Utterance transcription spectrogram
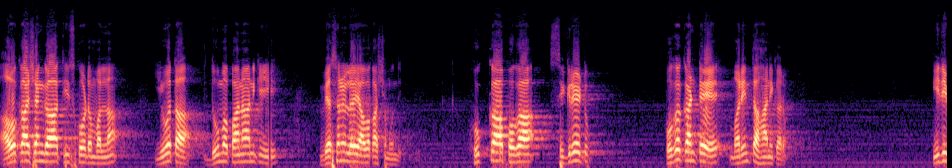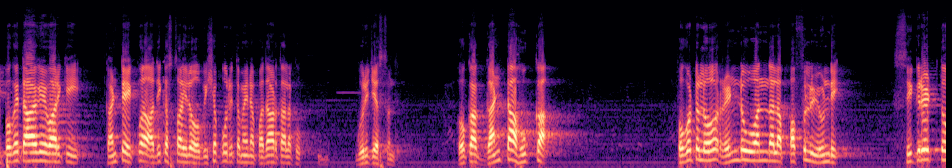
అవకాశంగా తీసుకోవడం వలన యువత ధూమపానానికి వ్యసనులయ్యే అవకాశం ఉంది. హుక్కా పొగ సిగరెట్ పొగ కంటే మరింత హానికరం. ఇది పొగ తాగే వారికి కంటే ఎక్కువ అధిక స్థాయిలో విషపూరితమైన పదార్థాలకు గురి చేస్తుంది. ఒక గంట హుక్క పొగటులో రెండు వందల పఫ్లు ఉండి సిగరెట్తో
